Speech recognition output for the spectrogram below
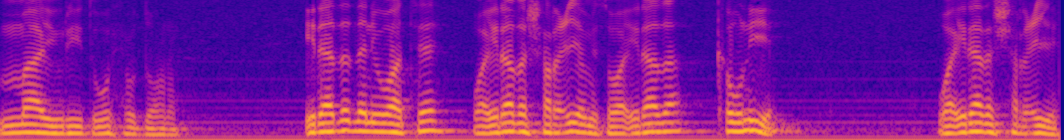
maa yuriidu wuxuu doono iraadadani waa tee waa iraada sharciya mise waa iraada kowniya waa iraada sharciya.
